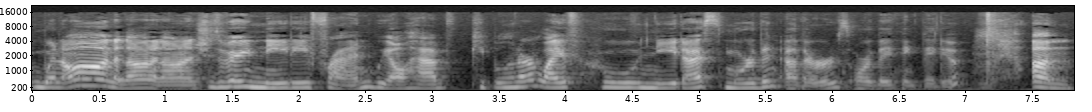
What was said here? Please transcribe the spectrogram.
went on and on and on. She's a very needy friend. We all have people in our life who need us more than others, or they think they do. Um,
